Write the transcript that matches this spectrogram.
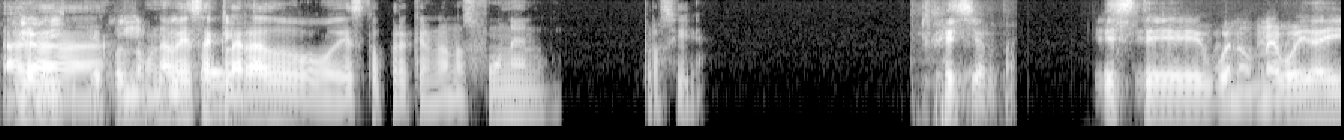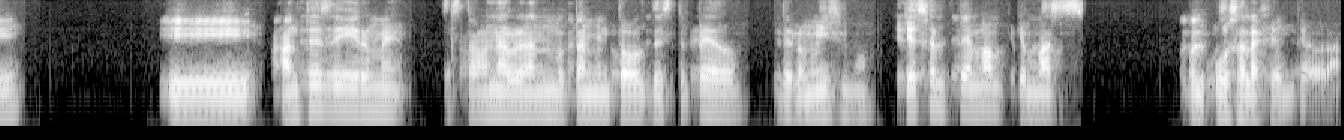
ah, pues, no una vez aclarado esto para que no nos funen, prosigue. Es cierto. Este, bueno, me voy de ahí. Y antes de irme, estaban hablando también todos de este pedo, de lo mismo, que es el tema que más usa la gente ahora.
